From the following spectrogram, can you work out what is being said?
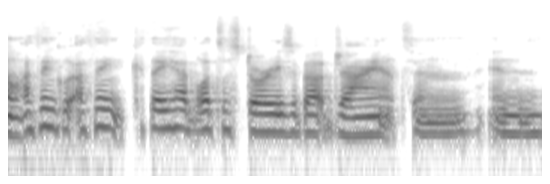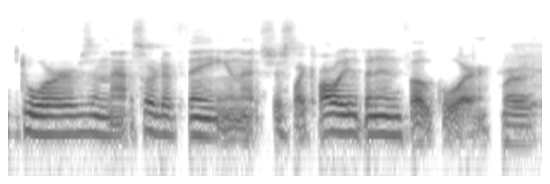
know. I think I think they had lots of stories about giants and and dwarves and that sort of thing, and that's just like always been in folklore. Right.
